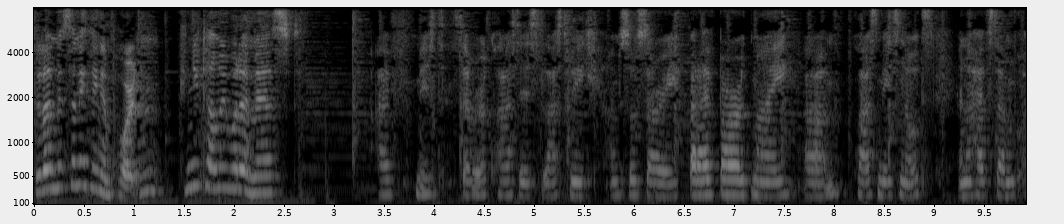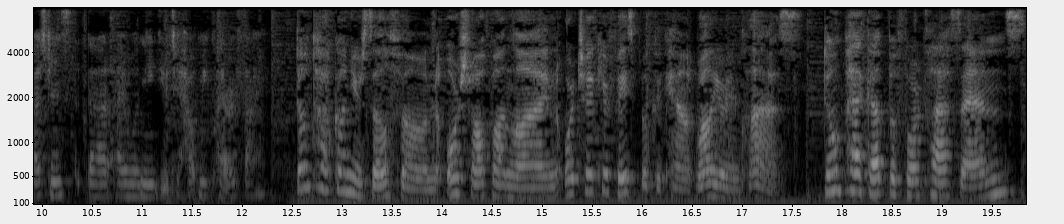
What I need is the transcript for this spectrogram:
Did I miss anything important? Can you tell me what I missed? I've missed several classes last week. I'm so sorry, but I've borrowed my um, classmates' notes and I have some questions that I will need you to help me clarify. Don't talk on your cell phone, or shop online, or check your Facebook account while you're in class. Don't pack up before class ends.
